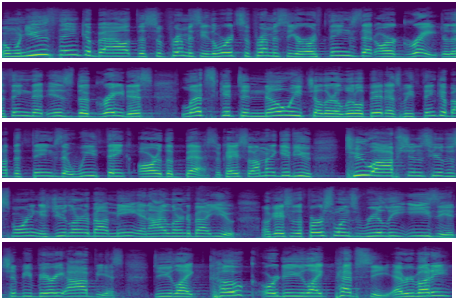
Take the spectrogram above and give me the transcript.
But when you think about the supremacy, the word supremacy, or, or, things that are great, or the thing that is the greatest, let's get to know each other a little bit as we think about the things that we think are the best. Okay, so I'm going to give you two options here this morning as you learn about me and I learn about you. Okay, so the first one's really easy. It should be very obvious. Do you like Coke or do you like Pepsi? Everybody?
